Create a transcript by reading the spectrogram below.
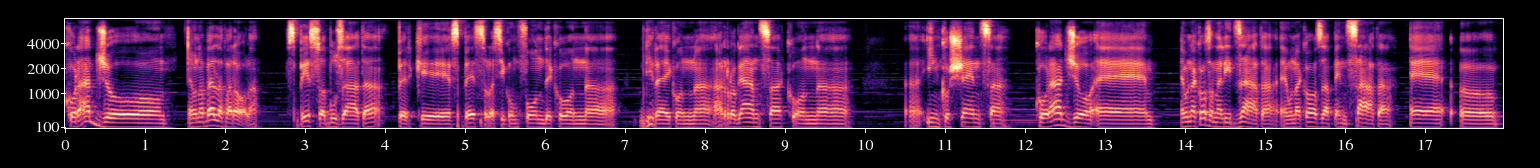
Coraggio è una bella parola, spesso abusata perché spesso la si confonde con, uh, direi, con arroganza, con uh, incoscienza coraggio è, è, una cosa analizzata, è una cosa pensata, è uh,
